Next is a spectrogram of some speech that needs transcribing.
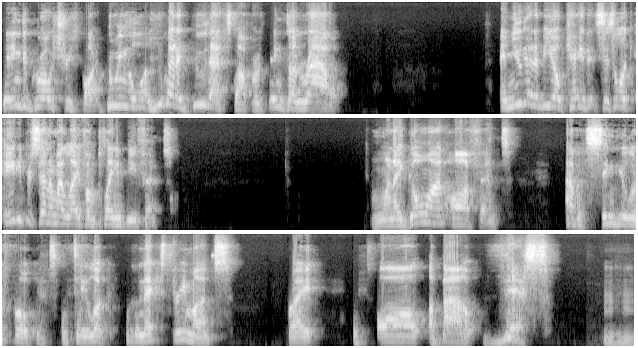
getting the groceries bought, doing the, you got to do that stuff or things unravel. And you got to be okay that says, look, 80% of my life I'm playing defense. When I go on offense, have a singular focus and say, look, for the next three months, right, it's all about this. Mm-hmm.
